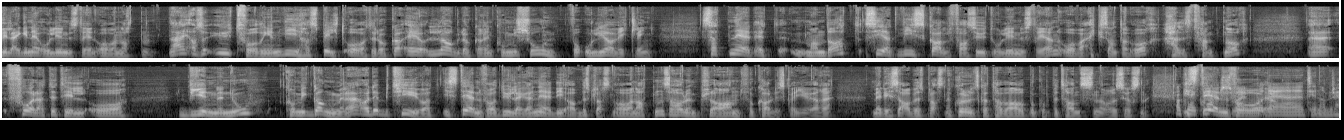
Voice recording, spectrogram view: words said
vil legge ned oljeindustrien over natten. Nei, altså utfordringen vi har spilt over til dere, er å lage dere en kommisjon for oljeavvikling. Sett ned et mandat, si at vi skal fase ut oljeindustrien over x antall år, helst 15 år. Eh, få dette til å begynne nå. Kom i gang med det. og Det betyr jo at istedenfor at du legger ned de arbeidsplassene over natten, så har du en plan for hva du skal gjøre med disse arbeidsplassene. Hvordan du skal ta vare på kompetansen og ressursene. Ok, Kort Istedenfor på det. Tina Bru.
